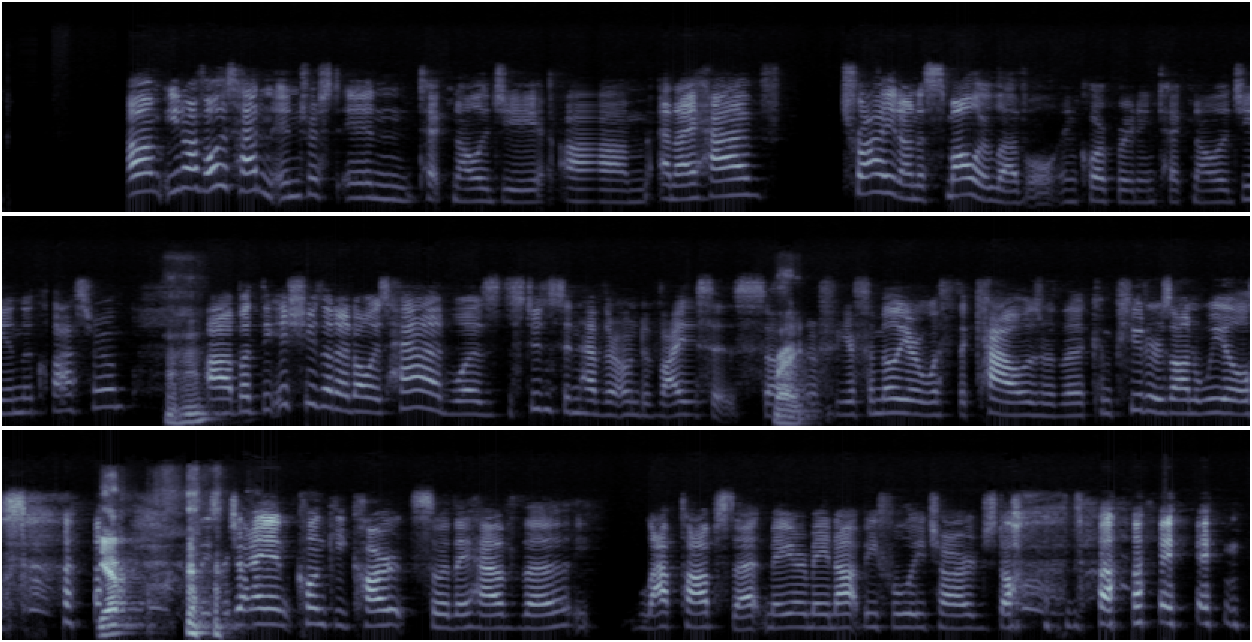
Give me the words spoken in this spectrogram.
Um, you know i've always had an interest in technology um, and i have tried on a smaller level incorporating technology in the classroom. Mm-hmm. Uh, but the issue that I'd always had was the students didn't have their own devices. So right. if you're familiar with the cows or the computers on wheels, yep. these giant clunky carts, or they have the laptops that may or may not be fully charged all the time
